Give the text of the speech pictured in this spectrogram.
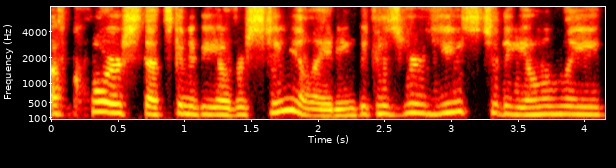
of course that's going to be overstimulating because you're used to the only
